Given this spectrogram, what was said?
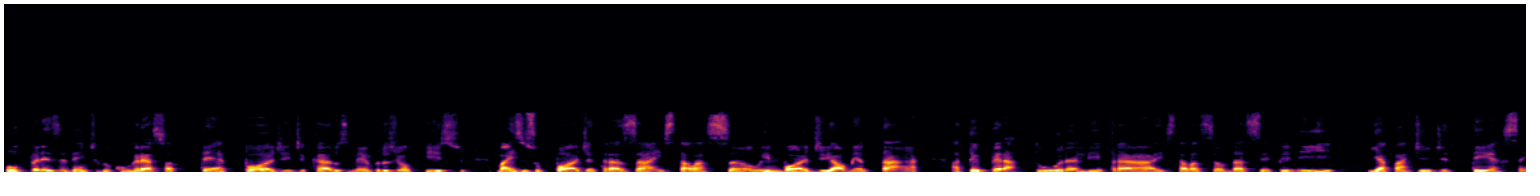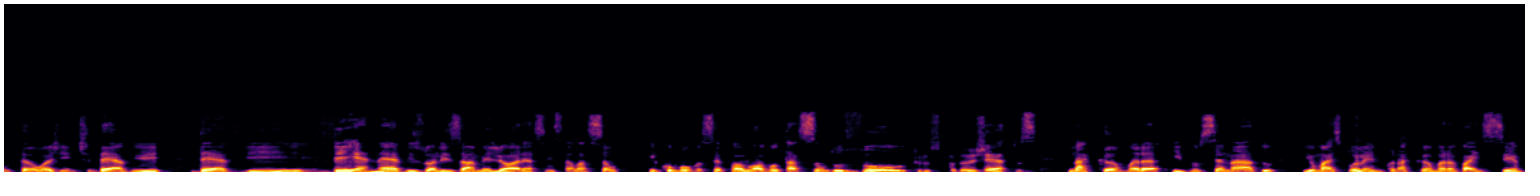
O presidente do Congresso até pode indicar os membros de ofício, mas isso pode atrasar a instalação e uhum. pode aumentar a temperatura ali para a instalação da CPMI. E a partir de terça, então, a gente deve, deve ver, né, visualizar melhor essa instalação e, como você falou, a votação dos outros projetos na Câmara e no Senado. E o mais polêmico na Câmara vai ser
